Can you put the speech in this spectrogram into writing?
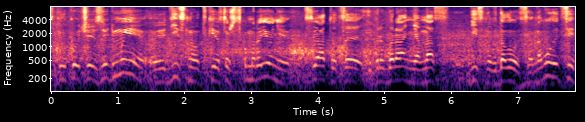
спілкуючись з людьми, е, дійсно в Києво-Стошинському районі свято це і прибирання в нас дійсно вдалося. На вулиці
